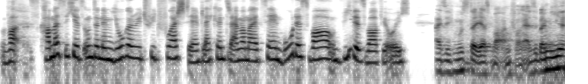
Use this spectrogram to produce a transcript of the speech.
Was kann man sich jetzt unter einem Yoga-Retreat vorstellen? Vielleicht könnt ihr einfach mal erzählen, wo das war und wie das war für euch. Also ich muss da erstmal anfangen. Also bei mir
